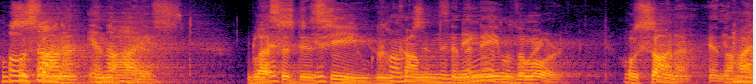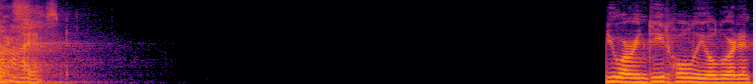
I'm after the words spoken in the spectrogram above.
Hosanna in the highest. Blessed is he who comes in the name of the Lord. Hosanna in the In the highest. highest. You are indeed holy, O Lord, and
